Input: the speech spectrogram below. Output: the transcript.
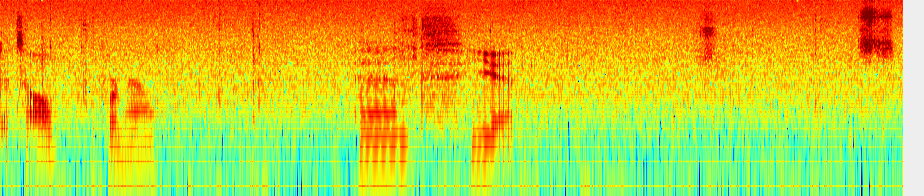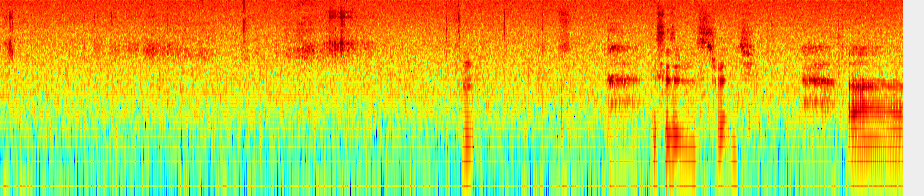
that's all for now. And yeah. Hmm. this is really strange. Ah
